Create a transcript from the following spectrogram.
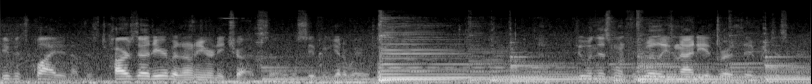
See if it's quiet enough. There's cars out here, but I don't hear any trucks, so we'll see if we can get away with it. Doing this one for Willie's 90th birthday. We just.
